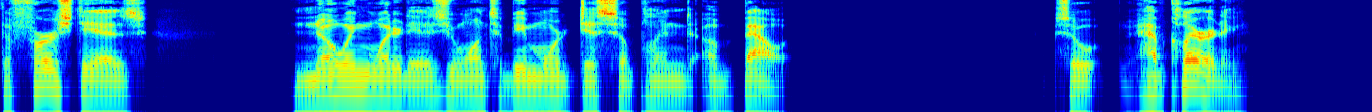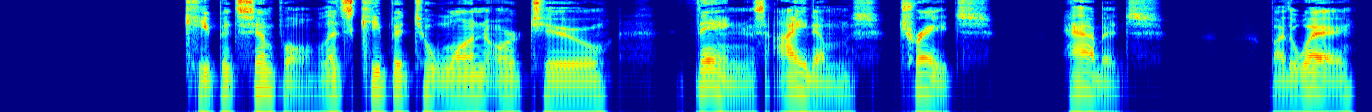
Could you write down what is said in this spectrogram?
The first is knowing what it is you want to be more disciplined about. So have clarity keep it simple. Let's keep it to one or two things, items, traits, habits. By the way,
